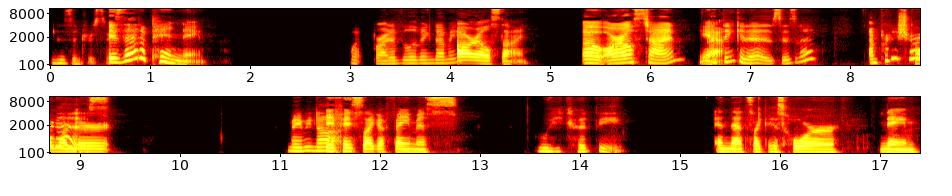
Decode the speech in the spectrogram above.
it is interesting. Is that a pen name? What Bride of the Living Dummy? R.L. Stine. oh, R.L. Stine. Yeah. I think it is, isn't it? I'm pretty sure I it is. wonder Maybe not. if it's like a famous, Ooh, he could be. and that's like his horror name.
